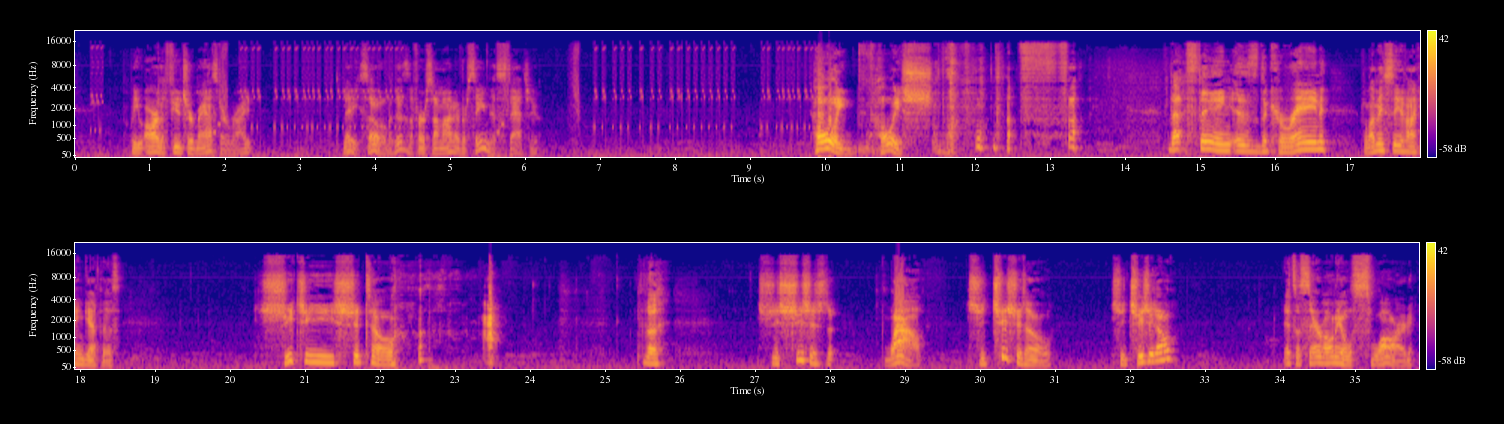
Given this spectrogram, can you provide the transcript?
Well, you are the future master, right? Maybe so, but this is the first time I've ever seen this statue. Holy, holy sh... What the fuck? That thing is the crane. Let me see if I can get this. Shichi Shito. the... Shishishito... Wow. Shichishito. Shichishito? It's a ceremonial sword.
